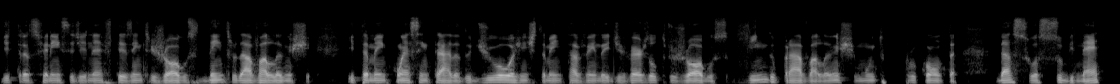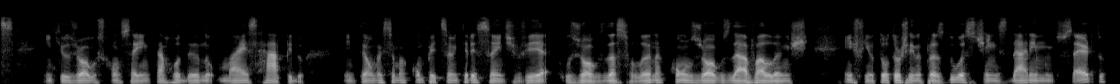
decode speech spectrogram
de transferência de NFTs entre jogos dentro da Avalanche. E também com essa entrada do Jewel, a gente também está vendo aí diversos outros jogos vindo para Avalanche, muito por conta das suas subnets, em que os jogos conseguem estar tá rodando mais rápido. Então vai ser uma competição interessante ver os jogos da Solana com os jogos da Avalanche. Enfim, eu estou torcendo para as duas chains darem muito certo.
